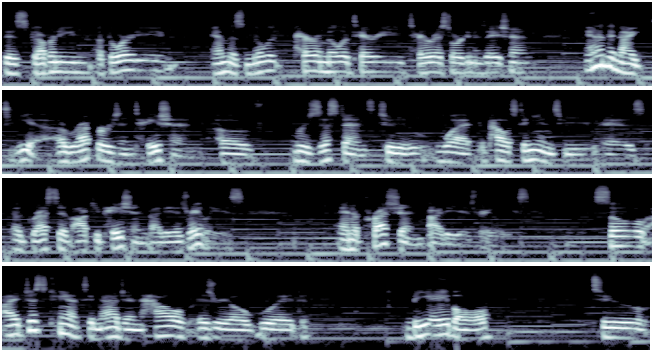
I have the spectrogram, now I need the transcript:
this governing authority and this mili- paramilitary terrorist organization and an idea, a representation of resistance to what the Palestinians view as aggressive occupation by the Israelis and oppression by the Israelis. So I just can't imagine how Israel would be able to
